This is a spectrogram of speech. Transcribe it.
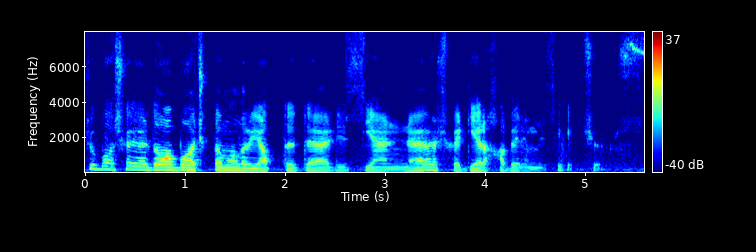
Cumhurbaşkanı Erdoğan bu açıklamaları yaptı değerli izleyenler ve diğer haberimize geçiyoruz.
